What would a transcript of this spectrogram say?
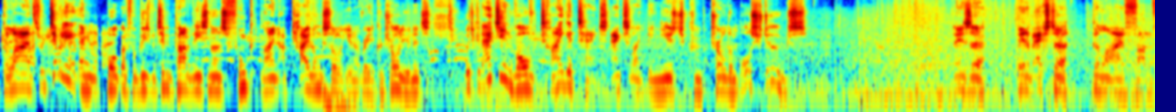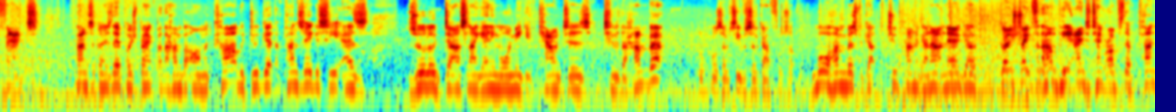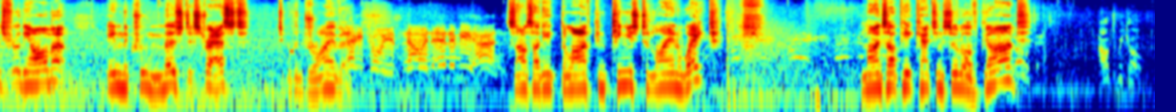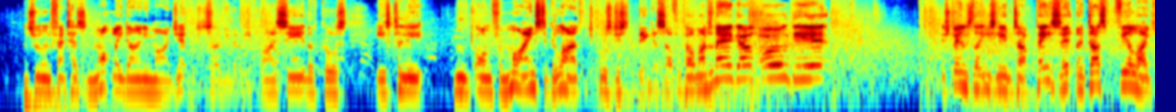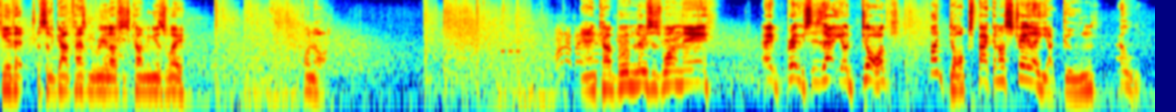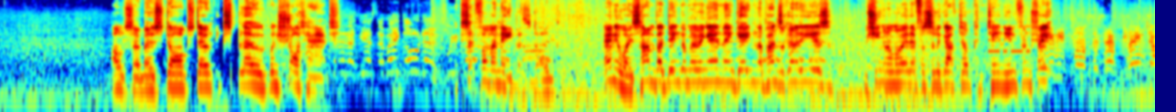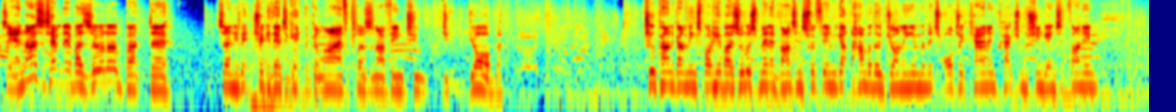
Goliaths were typically, and Borgward for Beast were typically part of these known as Funklenk Abteilung, so, you know, radio control units, which could actually involve Tiger tanks, actually like being used to control them, or Stugs. There's a bit of extra Goliath fun facts. Panzer is there pushed back by the Humber armoured car. We do get the Panzer as Zulu does like any more immediate counters to the Humber. Of course, obviously, for Silka fills up more Humbers. We got the two pounder gun out, and there we go. Going straight for the hump here. Anti-tank robs the punch through the armour. Even the crew most distressed. To the driver. Southside here, Goliath continues to lie in wait. Mines up here, catching Zulu off guard. And Zulu, in fact, has not laid down any mines yet, which is certainly a bit of a surprise. See, of course, he's clearly moved on from mines to Goliath, which of course is just bigger self-propelled mines. And there you go! Oh dear! The Australians are easily able to outpace it. It does feel like here that Goliath hasn't realised it's coming his way. Or not. And Kaboom loses one there. Hey Bruce, is that your dog? My dog's back in Australia, you goon. Oh. Also, most dogs don't explode when shot at. Except for my neighbour's dog. Anyways, Humber Dingo moving in, then gating the Panzer Grenadiers. Machine gun on the way there for Siligath to help contain the infantry. So yeah, nice attempt there by Zulu, but uh, certainly a bit tricky there to get the Goliath close enough in to do the job. Two pounder gun being spotted here by Zulu's men advancing swiftly, and we got the Humber though joining in with its auto cannon, crack machine getting some fun in.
